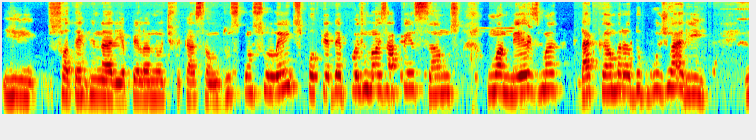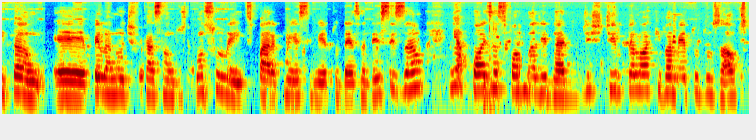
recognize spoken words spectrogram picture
e só terminaria pela notificação dos consulentes, porque depois nós apensamos uma mesma da Câmara do Bujuari, então, é, pela notificação dos consulentes para conhecimento dessa decisão e após as formalidades de estilo pelo arquivamento dos autos.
